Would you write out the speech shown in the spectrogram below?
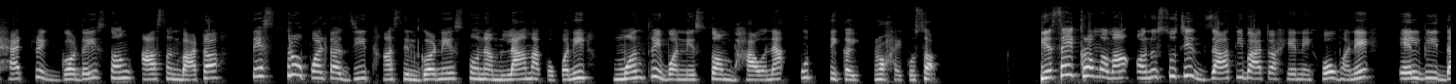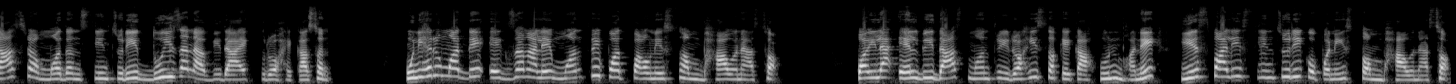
ह्याट्रिक गर्दै सङ्घ आसनबाट तेस्रो पल्ट जित हासिल गर्ने सोनम लामाको पनि मन्त्री बन्ने सम्भावना उत्तिकै रहेको छ। यसै क्रममा अनुसूचित जातिबाट हेर्ने हो भने एलबी दास र मदन सिन्चुरी दुईजना विधायक रहेका छन्। उनीहरूमध्ये एकजनाले मन्त्री पद पाउने सम्भावना छ। पहिला एलबी दास मन्त्री रहिसकेका हुन् भने यसपालि सिन्चुरीको पनि सम्भावना छ।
